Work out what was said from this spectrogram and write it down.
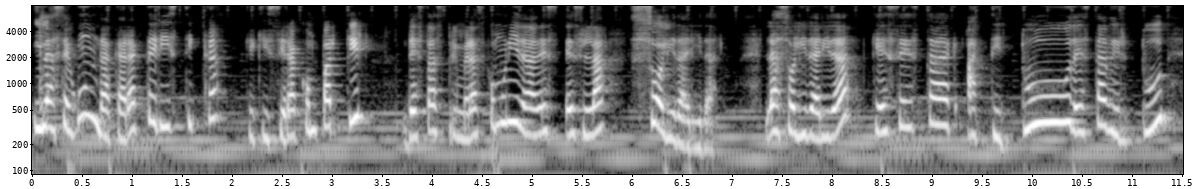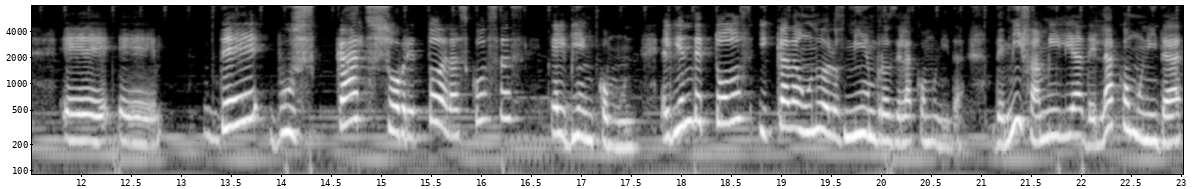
Y la segunda característica que quisiera compartir de estas primeras comunidades es la solidaridad. La solidaridad, que es esta actitud, esta virtud eh, eh, de buscar sobre todas las cosas el bien común, el bien de todos y cada uno de los miembros de la comunidad, de mi familia, de la comunidad,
